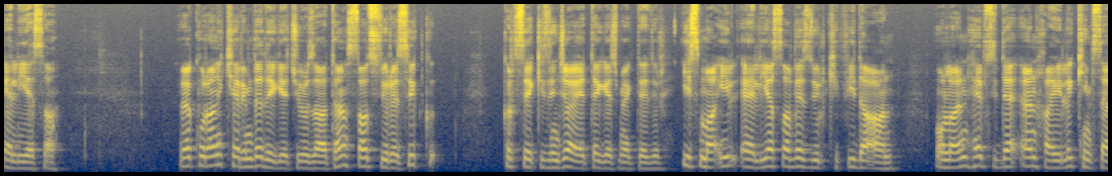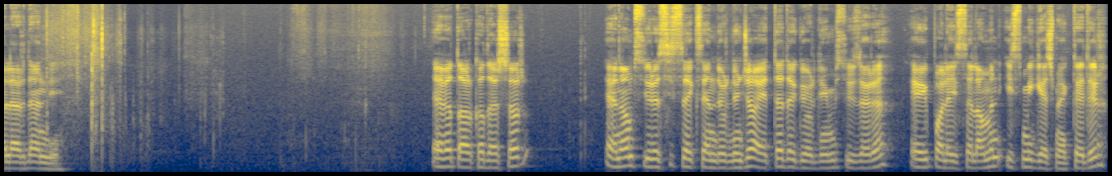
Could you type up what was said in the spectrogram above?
Elyesa. Ve Kur'an-ı Kerim'de de geçiyor zaten. Sad suresi 48. ayette geçmektedir. İsmail, Elyasa ve Zülkifli de an. Onların hepsi de en hayırlı kimselerdendi. Evet arkadaşlar Enam suresi 84. ayette de gördüğümüz üzere Eyüp Aleyhisselam'ın ismi geçmektedir.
